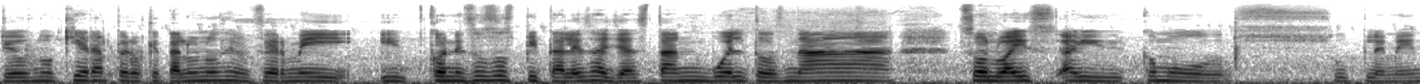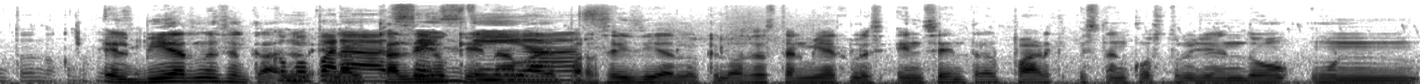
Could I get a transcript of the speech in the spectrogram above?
Dios no quiera, pero qué tal uno se enferme y, y con esos hospitales allá están vueltos nada, solo hay, hay como suplementos, ¿no? ¿Cómo se El dice? viernes el, ca- Como el para alcalde dijo que nada más para seis días, lo que lo hace hasta el miércoles. En Central Park están construyendo un,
